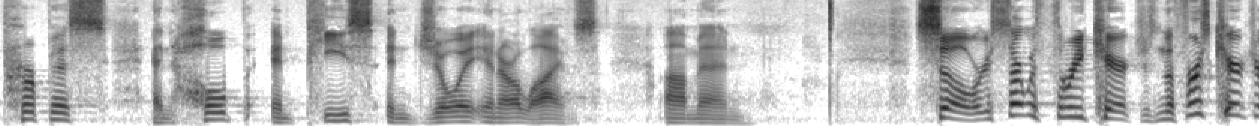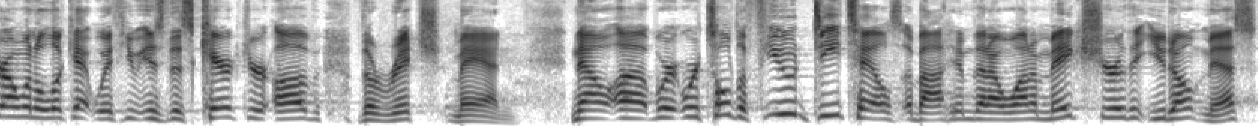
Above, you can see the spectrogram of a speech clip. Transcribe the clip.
purpose and hope and peace and joy in our lives. Amen. So, we're going to start with three characters. And the first character I want to look at with you is this character of the rich man. Now, uh, we're, we're, told a few details about him that I want to make sure that you don't miss.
